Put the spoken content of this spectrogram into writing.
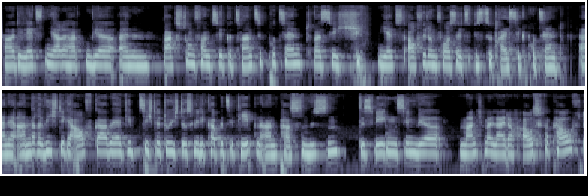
Äh, die letzten Jahre hatten wir einen Wachstum von circa 20 Prozent, was sich jetzt auch wiederum vorsetzt bis zu 30 Prozent. Eine andere wichtige Aufgabe ergibt sich dadurch, dass wir die Kapazitäten anpassen müssen. Deswegen sind wir manchmal leider auch ausverkauft,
